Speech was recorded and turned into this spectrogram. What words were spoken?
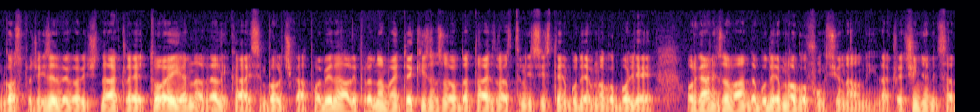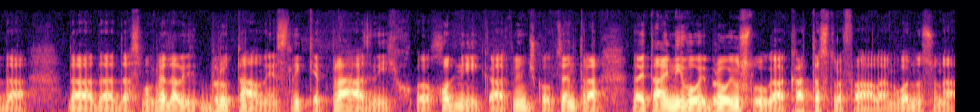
gospođe Izetbegović. Dakle, to je jedna velika i simbolička pobjeda, ali pred nama je tek izazov da taj zdravstveni sistem bude mnogo bolje organizovan, da bude mnogo funkcionalni. Dakle, činjenica da da, da, da smo gledali brutalne slike praznih eh, hodnika kliničkog centra, da je taj nivo i broj usluga katastrofalan u odnosu na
